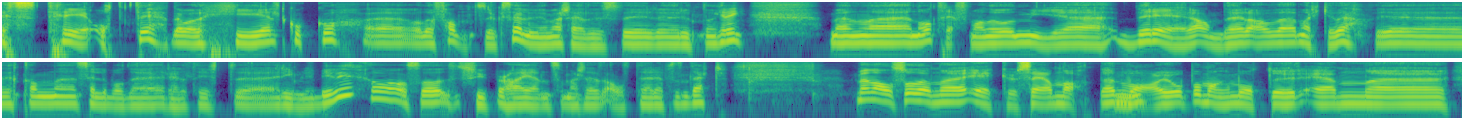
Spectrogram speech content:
S380. Det var jo helt ko-ko, eh, og det fantes jo ikke så mye Mercedeser rundt omkring. Men uh, nå treffer man jo en mye bredere andel av markedet. Vi kan selge både relativt rimelige biler, og også super high end, som Mercedes alltid har representert. Men altså denne EQC-en, da. Den mm. var jo på mange måter en uh,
